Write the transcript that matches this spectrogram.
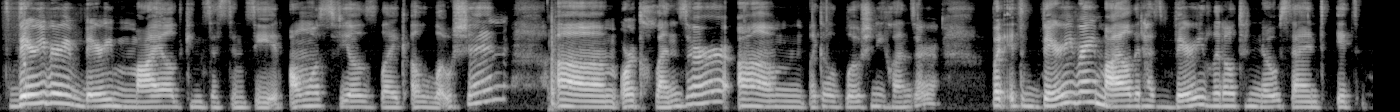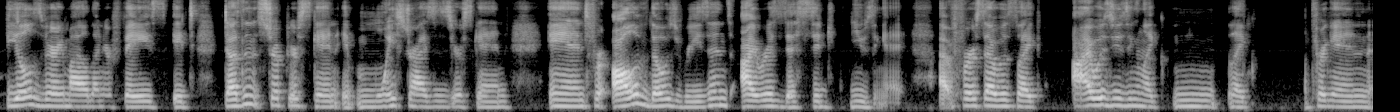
it's very very very mild consistency it almost feels like a lotion um or cleanser um like a lotiony cleanser but it's very, very mild. It has very little to no scent. It feels very mild on your face. It doesn't strip your skin. It moisturizes your skin. And for all of those reasons, I resisted using it. At first, I was like, I was using like, like friggin'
